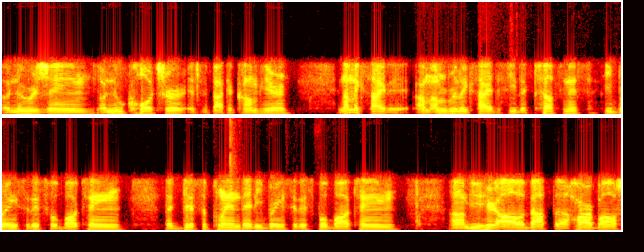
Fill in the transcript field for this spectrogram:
a new regime, a new culture is about to come here, and I'm excited. I'm I'm really excited to see the toughness he brings to this football team, the discipline that he brings to this football team. Um, you hear all about the Harbaugh's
